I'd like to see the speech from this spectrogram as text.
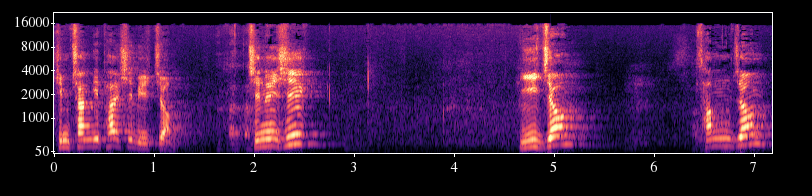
김창기 81점. 진은식 2점, 3점,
